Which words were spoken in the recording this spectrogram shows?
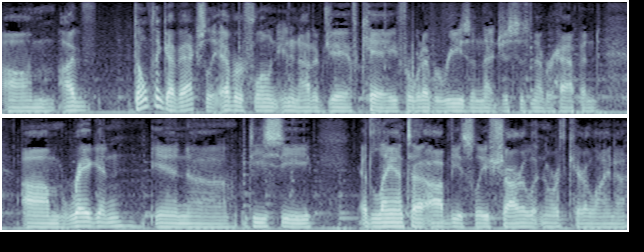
Um, I've don't think I've actually ever flown in and out of JFK for whatever reason. That just has never happened. Um, Reagan in uh, DC, Atlanta, obviously, Charlotte, North Carolina.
